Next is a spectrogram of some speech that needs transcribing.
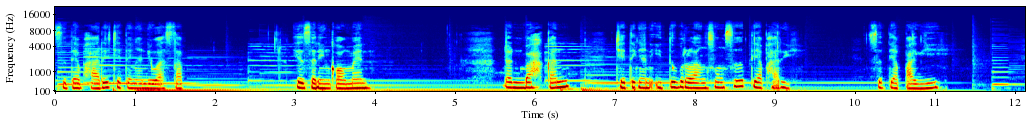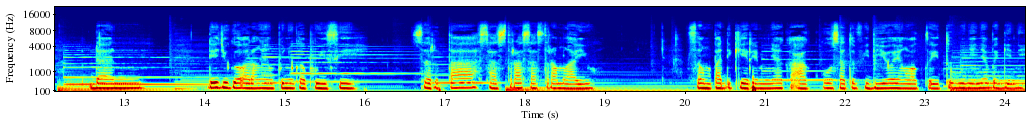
Setiap hari chattingan di WhatsApp. Dia sering komen. Dan bahkan Chattingan itu berlangsung setiap hari, setiap pagi, dan dia juga orang yang penyuka puisi serta sastra-sastra Melayu. Sempat dikirimnya ke aku satu video yang waktu itu bunyinya begini.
